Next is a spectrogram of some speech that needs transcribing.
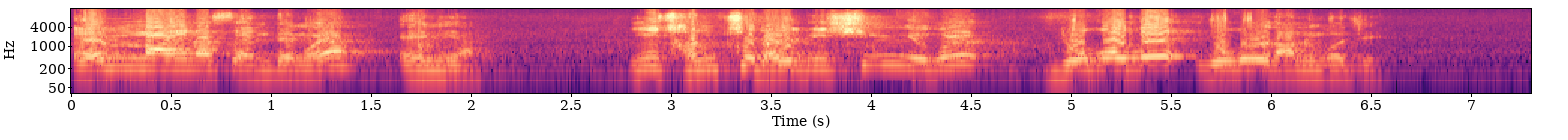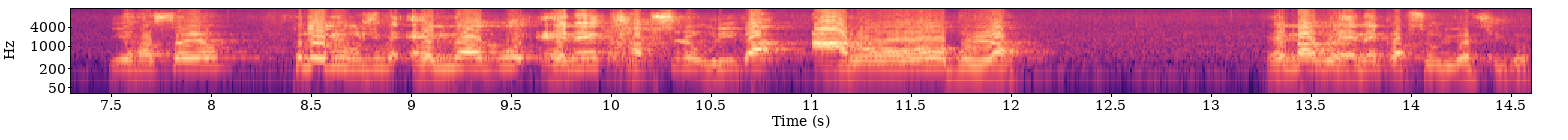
n-n 대 뭐야? n이야. 이 전체 넓이 16을 요거 대 요걸로 나눈 거지. 이해 갔어요? 근데 여기 우리 지금 m하고 n의 값을 우리가 알아 몰라? m하고 n의 값을 우리가 지금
